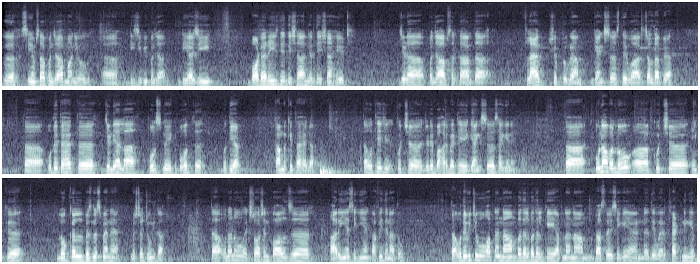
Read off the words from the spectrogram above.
CM ਸਾਹਿਬ ਪੰਜਾਬ, ਮਾਨਯੋਗ DGP Punjab, DIG border range ਦੇ ਦਿਸ਼ਾ ਨਿਰਦੇਸ਼ਾਂ ਹੇਠ ਜਿਹੜਾ ਪੰਜਾਬ ਸਰਕਾਰ ਦਾ ਫਲੈਗਸ਼ਿਪ ਪ੍ਰੋਗਰਾਮ ਗੈਂਗਸਟਰਸ ਤੇ ਵਾਰ ਚੱਲਦਾ ਪਿਆ, ਤਾਂ ਉਹਦੇ ਤਹਿਤ ਜੰਡਿਆਲਾ ਪੁਲਿਸ ਨੇ ਇੱਕ ਬਹੁਤ ਵਧੀਆ ਕੰਮ ਕੀਤਾ ਹੈਗਾ। ਤਾਂ ਉੱਥੇ ਕੁਝ ਜਿਹੜੇ ਬਾਹਰ ਬੈਠੇ ਗੈਂਗਸਟਰਸ ਹੈਗੇ ਨੇ, ਤਾਂ ਉਹਨਾਂ ਵੱਲੋਂ ਕੁਝ ਇੱਕ ਲੋਕਲ ਬਿਜ਼ਨਸਮੈਨ ਹੈ ਮਿਸਟਰ ਜੂਲਕਾ ਤਾਂ ਉਹਨਾਂ ਨੂੰ ਐਕਸਟੋਰਸ਼ਨ ਕਾਲਸ ਆ ਰਹੀਆਂ ਸੀਗੀਆਂ ਕਾਫੀ ਦਿਨਾਂ ਤੋਂ। ਤਾਂ ਉਹਦੇ ਵਿੱਚ ਉਹ ਆਪਣਾ ਨਾਮ ਬਦਲ ਬਦਲ ਕੇ ਆਪਣਾ ਨਾਮ ਦੱਸ ਰਹੇ ਸੀਗੇ ਐਂਡ ਦੇ ਵਰ ਥ੍ਰੈਟਨਿੰਗ ਹਿਮ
